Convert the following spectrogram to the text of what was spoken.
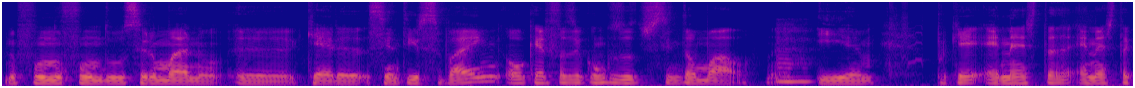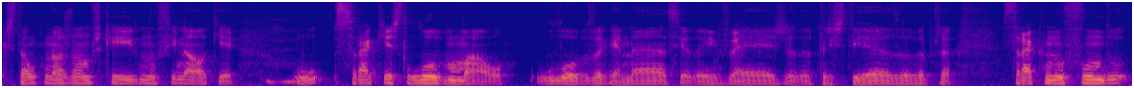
No fundo, no fundo, o ser humano eh, quer sentir-se bem ou quer fazer com que os outros se sintam mal. né? E, eh, porque é nesta, é nesta questão que nós vamos cair no final, que é o, será que este lobo mau, o lobo da ganância, da inveja, da tristeza, da pressão, será que no fundo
